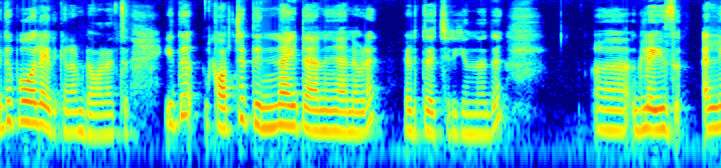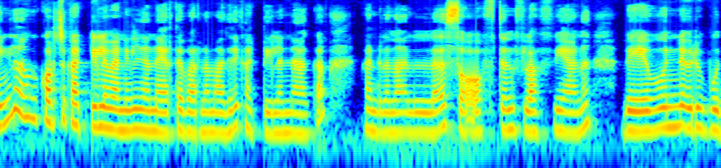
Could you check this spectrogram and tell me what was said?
ഇതുപോലെ ഇരിക്കണം ഡോണറ്റ്സ് ഇത് കുറച്ച് തിന്നായിട്ടാണ് ഞാനിവിടെ എടുത്തു വച്ചിരിക്കുന്നത്. ഗ്ലേസ് അല്ലെങ്കിൽ നമുക്ക് കുറച്ച് കട്ടിയിൽ വേണമെങ്കിൽ ഞാൻ നേരത്തെ പറഞ്ഞ മാതിരി കട്ടിയിൽ തന്നെ ആക്കാം. കണ്ടില്ല? നല്ല സോഫ്റ്റ് ആൻഡ് ഫ്ലഫിയാണ് വേവിന്റെ ഒരു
